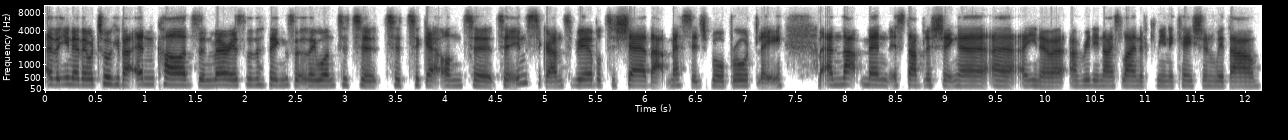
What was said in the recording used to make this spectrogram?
I, you know, they were talking about end cards and various other things that they wanted to, to, to get onto to Instagram to be able to share that message more broadly. And that meant establishing a, a you know, a, a really nice line of communication with our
